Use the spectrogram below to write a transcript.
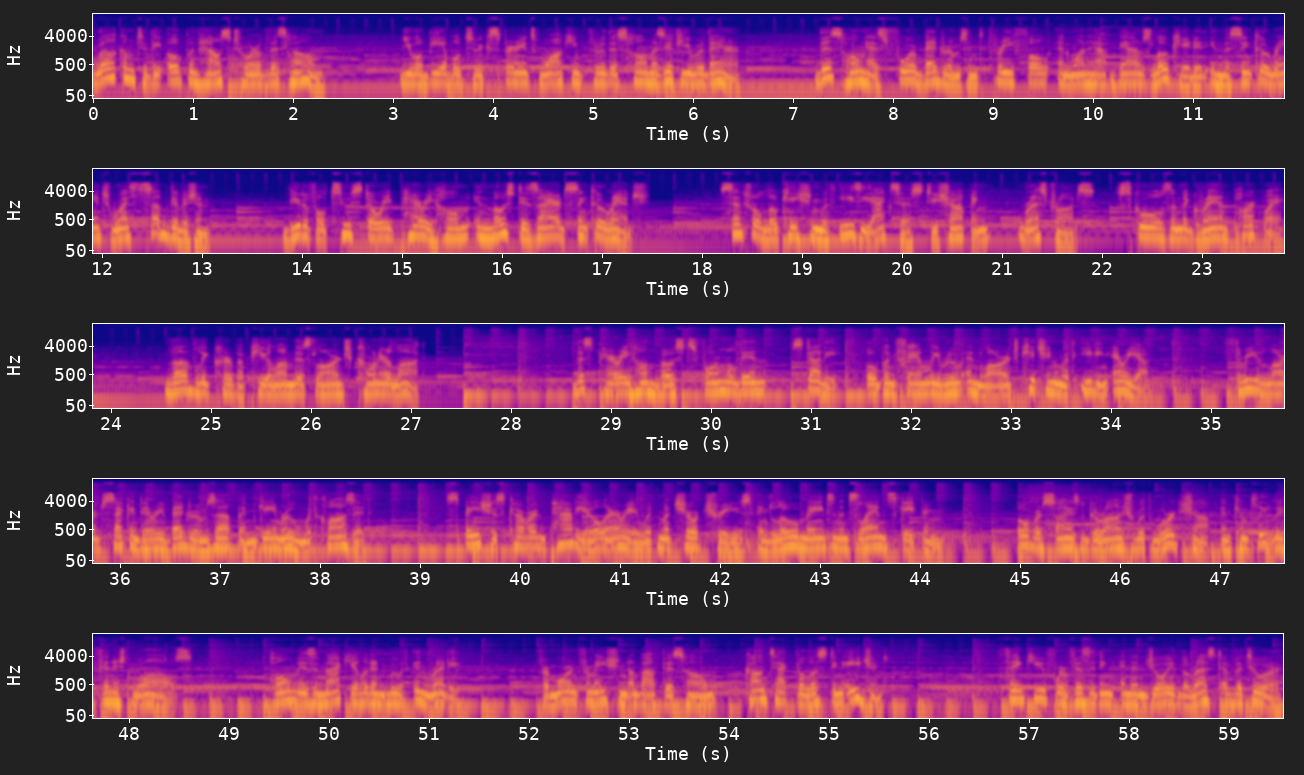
Welcome to the open house tour of this home. You will be able to experience walking through this home as if you were there. This home has four bedrooms and three full and one half baths located in the Cinco Ranch West subdivision. Beautiful two-story Perry home in most desired Cinco Ranch. Central location with easy access to shopping, restaurants, schools and the Grand Parkway. Lovely curb appeal on this large corner lot. This Perry home boasts formal den, study, open family room and large kitchen with eating area. Three large secondary bedrooms up and game room with closet. Spacious covered patio area with mature trees and low maintenance landscaping. Oversized garage with workshop and completely finished walls. Home is immaculate and move-in ready. For more information about this home, contact the listing agent. Thank you for visiting and enjoy the rest of the tour.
